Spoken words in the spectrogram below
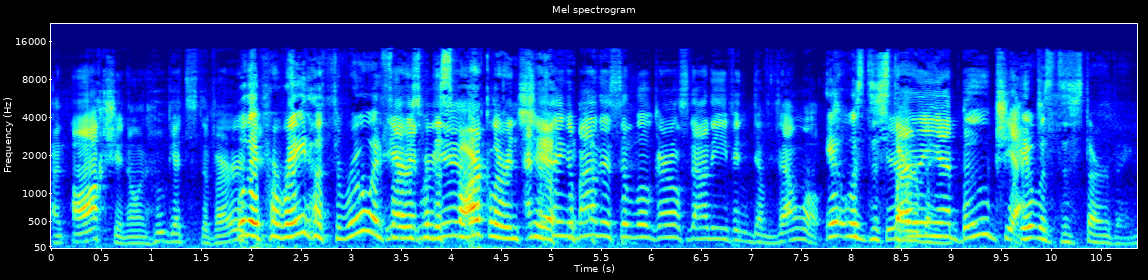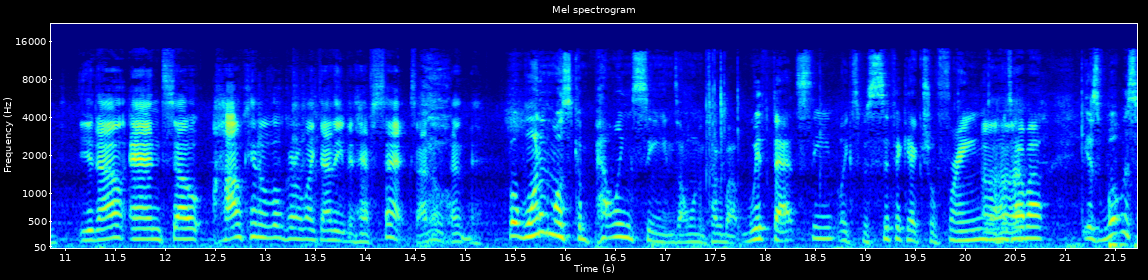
a, an auction on who gets the virgin. Well, they parade her through at Yeah, they first with par- the yeah. sparkler and shit. and the thing about this, the little girl's not even developed. it was she doesn't disturbing. even have boobs yet. It was disturbing. you know, and so how can a little girl like that even have sex? I don't. I, But one of the most compelling scenes I want to talk about with that scene, like specific actual frames I want to Uh-huh. talk about, is what was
